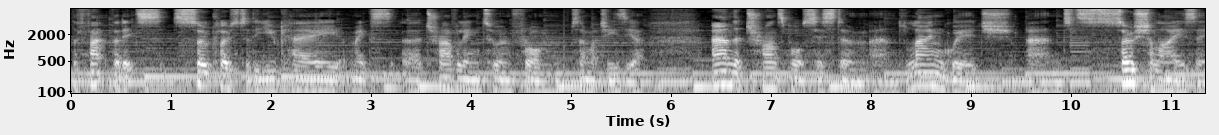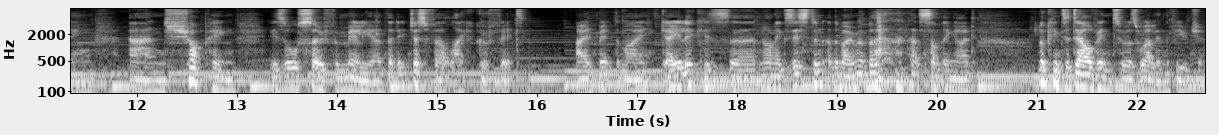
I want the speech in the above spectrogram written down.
the fact that it's so close to the UK makes uh, travelling to and from so much easier. And the transport system and language and socialising and shopping is all so familiar that it just felt like a good fit. I admit that my Gaelic is uh, non existent at the moment, but that's something I'd looking to delve into as well in the future.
